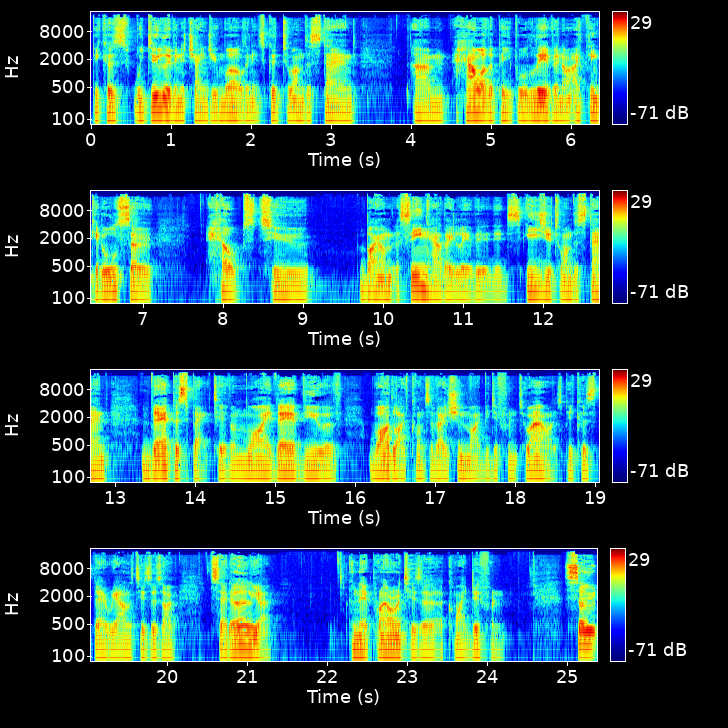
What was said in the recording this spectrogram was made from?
because we do live in a changing world, and it's good to understand um, how other people live, and I think it also helps to by seeing how they live. it's easier to understand their perspective and why their view of wildlife conservation might be different to ours because their realities, as I've said earlier, and their priorities are, are quite different. So,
